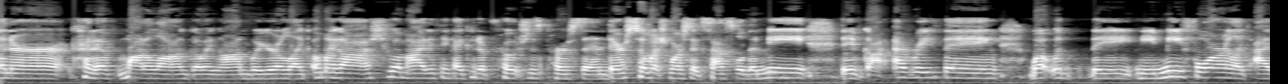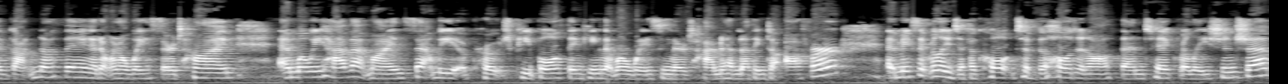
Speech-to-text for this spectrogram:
inner kind of monologue going on where you're like, oh my gosh, who am I to think I could approach this person? They're so much more successful than me. They've got everything. What would they need me for? Like, I've got nothing. I don't want to waste their time. And when we have that mindset and we approach people thinking that we're wasting their time and have nothing to offer, it makes it really difficult to build an authentic relationship.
